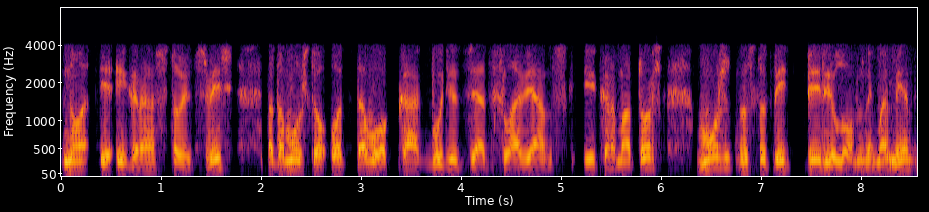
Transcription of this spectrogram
но игра стоит свеч, потому что от того, как будет взят Славянск и Краматорск, может наступить переломный момент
